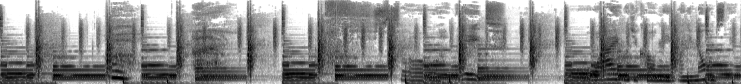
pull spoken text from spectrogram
So late. Why would you call me when you know I'm asleep?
